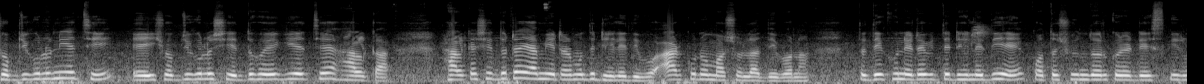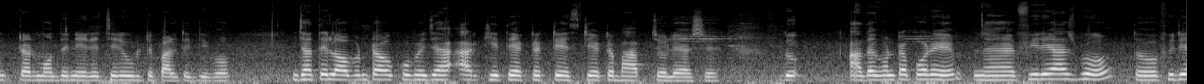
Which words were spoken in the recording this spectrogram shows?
সবজিগুলো নিয়েছি, এই সবজিগুলো সেদ্ধ হয়ে গিয়েছে হালকা। হালকা সেদ্ধটাই আমি এটার মধ্যে ঢেলে দিব, আর কোনো মশলা দিব না। তো দেখুন এটার ভিতরে ঢেলে দিয়ে কত সুন্দর করে ডেস্কিটার মধ্যে নেড়ে চেড়ে উল্টে পাল্টে দিব, যাতে লবণটাও কমে যায় আর খেতে একটা টেস্টি একটা ভাব চলে আসে। তো আধা ঘণ্টা পরে ফিরে আসব। তো ফিরে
